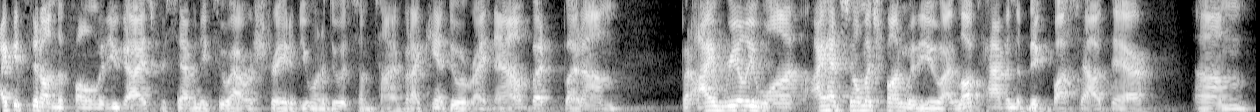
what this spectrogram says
I, I could sit on the phone with you guys for 72 hours straight if you want to do it sometime, but I can't do it right now. But but um, but I really want. I had so much fun with you. I loved having the big bus out there. Um,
